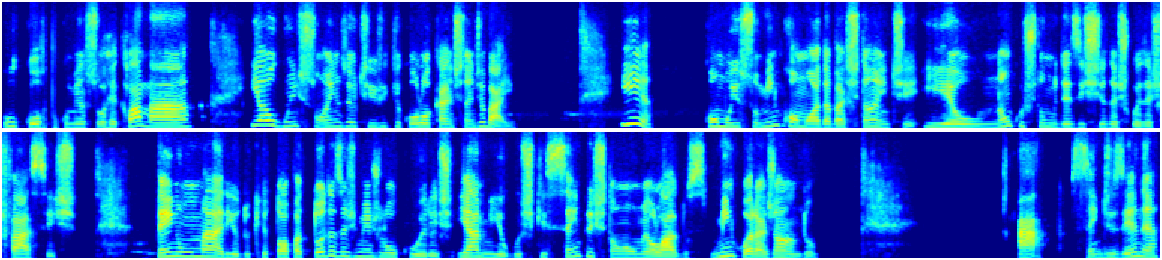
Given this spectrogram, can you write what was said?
o corpo começou a reclamar e alguns sonhos eu tive que colocar em stand-by. E como isso me incomoda bastante e eu não costumo desistir das coisas fáceis, tenho um marido que topa todas as minhas loucuras e amigos que sempre estão ao meu lado me encorajando. Ah, sem dizer, né?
